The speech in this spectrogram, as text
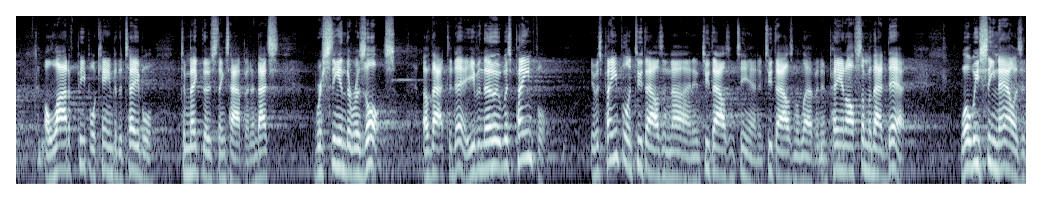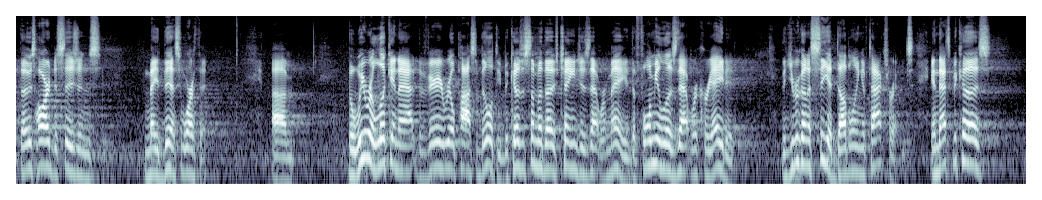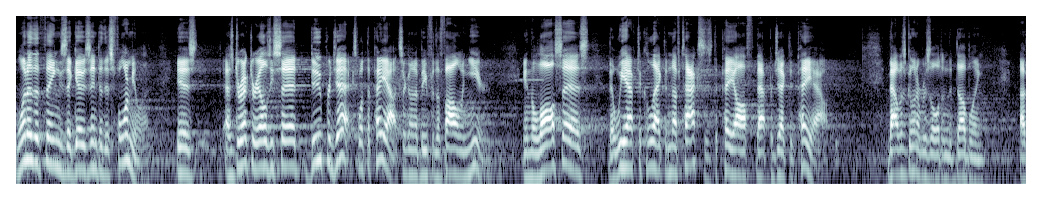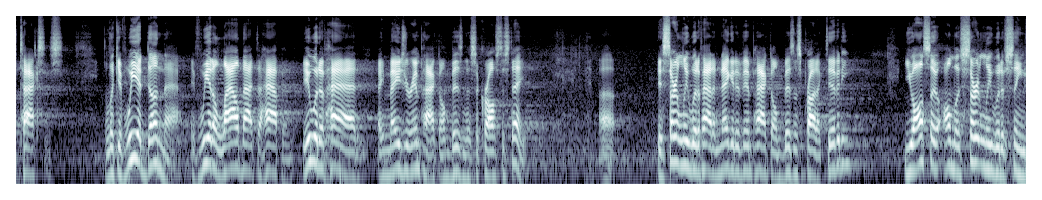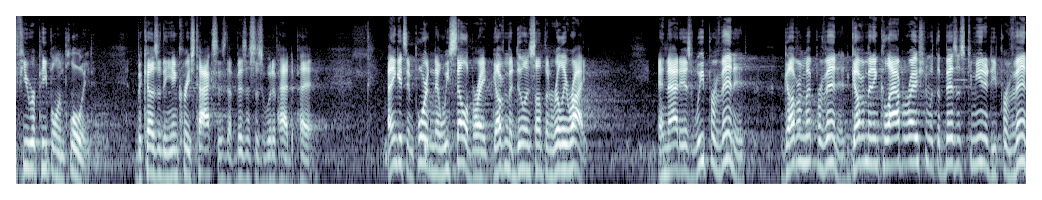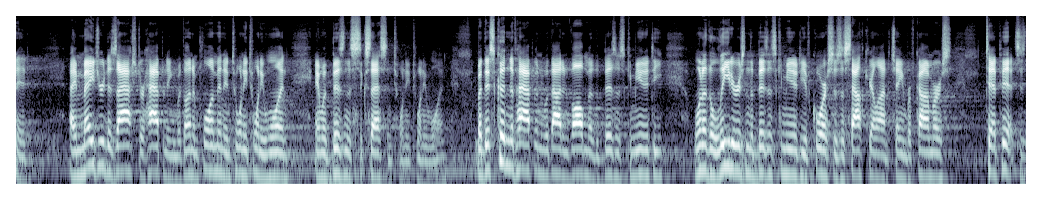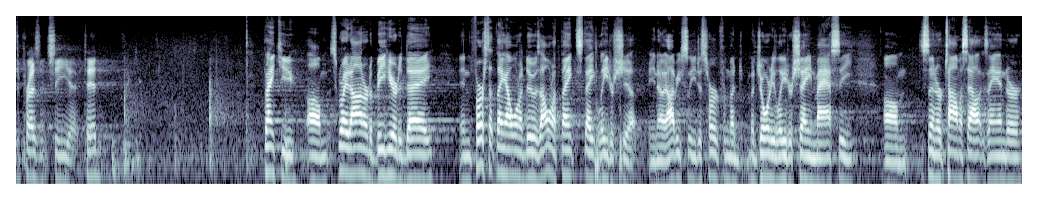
A lot of people came to the table to make those things happen, and that's we're seeing the results of that today, even though it was painful. It was painful in 2009 and 2010 and 2011 and paying off some of that debt. What we see now is that those hard decisions made this worth it. Um, but we were looking at the very real possibility because of some of those changes that were made, the formulas that were created, that you were going to see a doubling of tax rates. And that's because one of the things that goes into this formula is, as Director Ellzey said, do projects what the payouts are going to be for the following year. And the law says that we have to collect enough taxes to pay off that projected payout. That was going to result in the doubling of taxes. Look, if we had done that, if we had allowed that to happen, it would have had a major impact on business across the state. Uh, it certainly would have had a negative impact on business productivity. You also almost certainly would have seen fewer people employed because of the increased taxes that businesses would have had to pay. I think it's important that we celebrate government doing something really right. And that is we prevented, government prevented, government in collaboration with the business community prevented a major disaster happening with unemployment in 2021 and with business success in 2021. But this couldn't have happened without involvement of the business community. One of the leaders in the business community, of course, is the South Carolina Chamber of Commerce. Ted Pitts is the president CEO. Ted? Thank you. Thank you. Um, it's a great honor to be here today. And first thing I want to do is I want to thank state leadership. You know, obviously you just heard from the Majority Leader Shane Massey, um, Senator Thomas Alexander,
